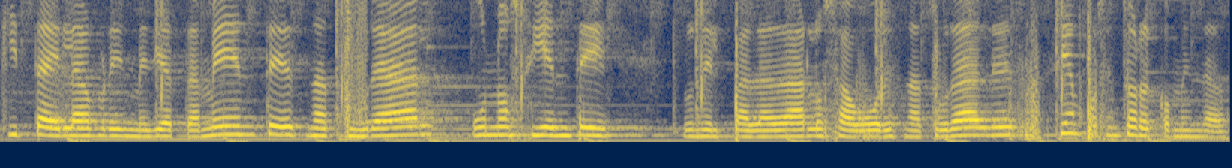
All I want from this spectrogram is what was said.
quita el hambre inmediatamente, es natural, uno siente en el paladar los sabores naturales, 100% recomendado.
